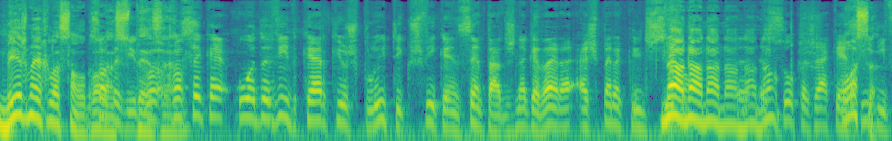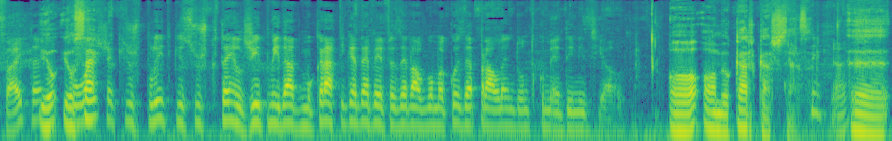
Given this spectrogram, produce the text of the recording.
Mesmo em relação ao balanço de 10 anos... Você quer, o David quer que os políticos fiquem sentados na cadeira à espera que lhes sigam não, não, não, não, não, a, sopa já que é e feita? Eu, eu ou sei... acha que os políticos, os que têm legitimidade democrática, devem fazer alguma coisa para além de um documento inicial? Oh, oh meu caro Carlos César, Sim, é? uh,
